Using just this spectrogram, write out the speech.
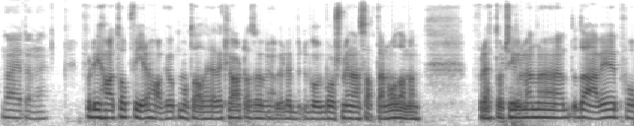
det er jeg helt enig. For de har topp fire har vi jo på en måte allerede klart. altså eller Borsen min er satt der nå, da, men for ett år til. Men uh, da er vi på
